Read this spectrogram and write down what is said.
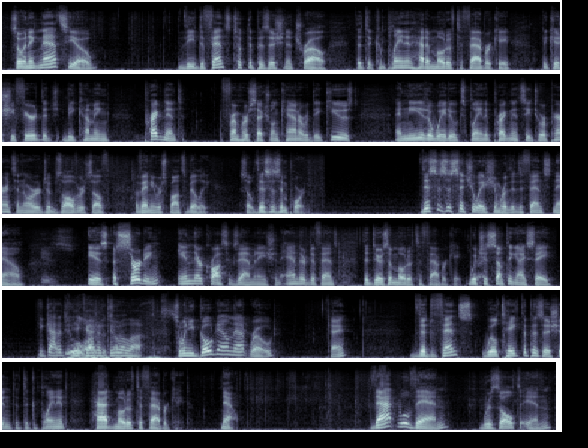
So in Ignacio, the defense took the position at trial that the complainant had a motive to fabricate because she feared that becoming pregnant from her sexual encounter with the accused and needed a way to explain the pregnancy to her parents in order to absolve herself of any responsibility. So this is important. This is a situation where the defense now Is is asserting in their cross examination and their defense that there's a motive to fabricate, which is something I say you got to do a you lot got to do time. a lot. So when you go down that road, okay, the defense will take the position that the complainant had motive to fabricate. Now, that will then result in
